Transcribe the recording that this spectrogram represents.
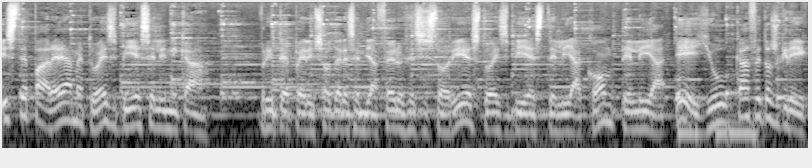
Είστε παρέα με το SBS Ελληνικά. Βρείτε περισσότερες ενδιαφέρουσες ιστορίες στο sbs.com.au κάθετος Greek.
